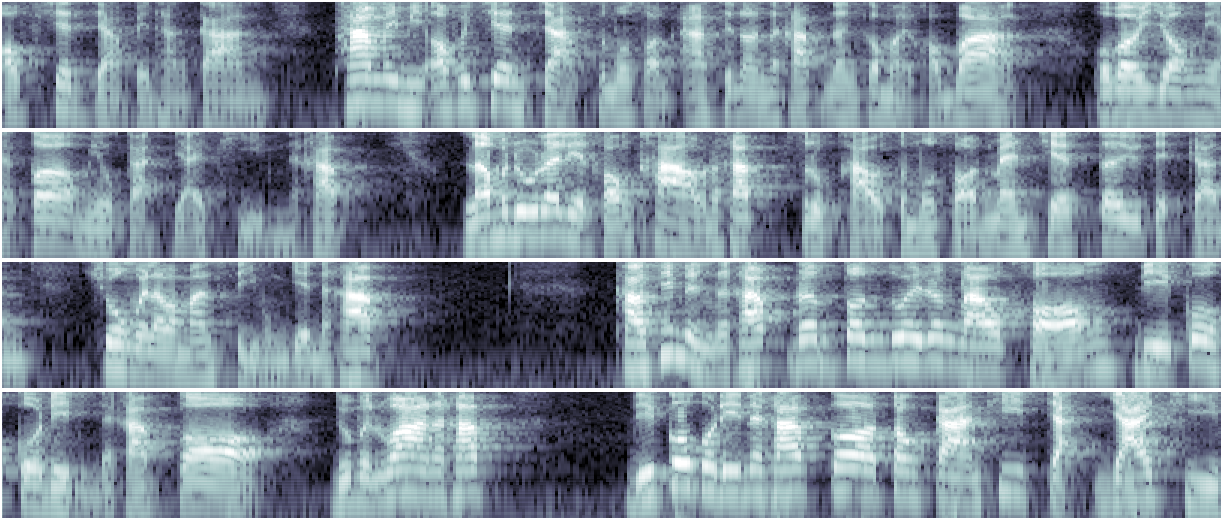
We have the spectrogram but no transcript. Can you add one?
ออฟฟิเชียลอย่างเป็นทางการ ถ้าไม่มีออฟฟิเชียลจากสโมสรอาร์เซนอลนะครับ นั่นก็หมายความว่าโอบามยองเนี่ยก็มีโอกาสย้ายทีมนะครับ เรามาดูรายละเอียดของข่าวนะครับ สรุปข่าวสโมสรแมนเชสเตอร์ยูไนเต็ดกันช่วงเวลาประมาณ4โมงเย็นนะครับ ข่าวที่1นนะครับเริ่มต้นด้วยเรื่องราวของดีโก้โกดินนะครับก็ดูเหมือนว่านะครับดีโก้โกดินนะครับก็ต้องการที่จะย้ายทีม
